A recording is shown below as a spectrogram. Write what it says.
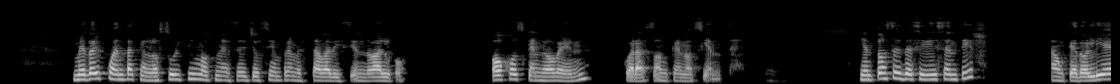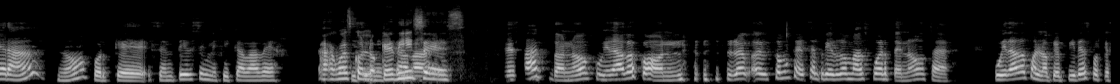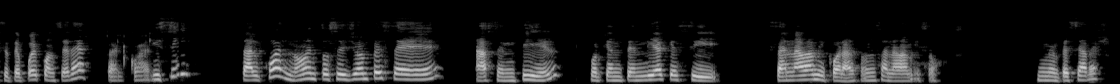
me doy cuenta que en los últimos meses yo siempre me estaba diciendo algo. Ojos que no ven, corazón que no siente. Y entonces decidí sentir, aunque doliera, ¿no? Porque sentir significaba ver. Aguas con lo que dices. Exacto, ¿no? Cuidado con, ¿cómo que es el riesgo más fuerte, ¿no? O sea, cuidado con lo que pides porque se te puede conceder. Tal cual. Y sí, tal cual, ¿no? Entonces yo empecé a sentir porque entendía que si sanaba mi corazón, sanaba mis ojos. Y me empecé a ver.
